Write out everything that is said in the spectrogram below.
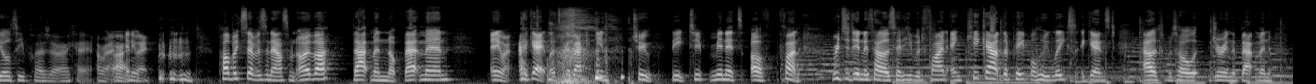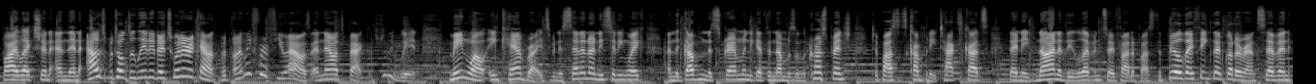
Guilty pleasure. Okay. All right. All right. Anyway, public service announcement over. Batman, not Batman. Anyway, okay, let's go back into the two minutes of fun. Richard Di Natale said he would find and kick out the people who leaks against Alex Bhathal during the Batman by-election, and then Alex Bhathal deleted her Twitter account, but only for a few hours, and now it's back. It's really weird. Meanwhile, in Canberra, it's been a Senate-only sitting week, and the government is scrambling to get the numbers on the crossbench to pass its company tax cuts. They need nine of the 11 so far to pass the bill. They think they've got around seven.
